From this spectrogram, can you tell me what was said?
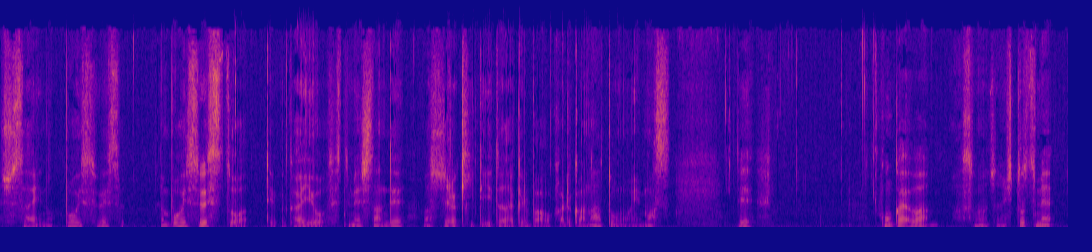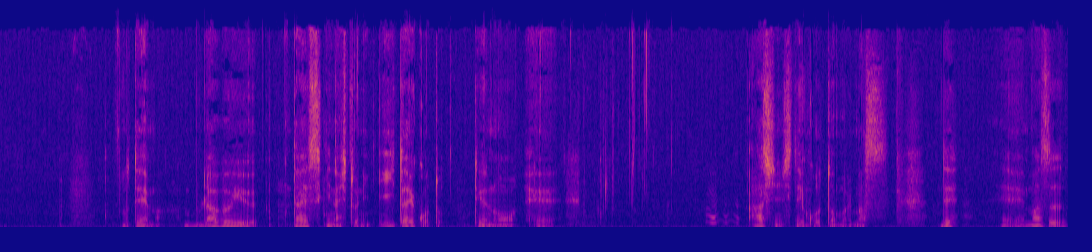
主催のボイスフェスボイスフェスとはっていう概要を説明したんで、まあ、そちら聞いていただければわかるかなと思います。で今回はそのうちの一つ目のテーマ「Love You」大好きな人に言いたいことっていうのを、えー発信していこうと思います。で、えーまず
